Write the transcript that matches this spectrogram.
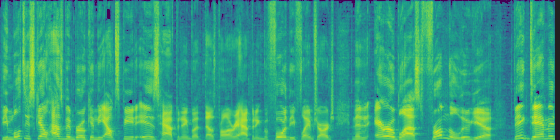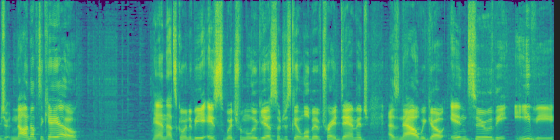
The multi-scale has been broken. The outspeed is happening, but that was probably already happening before the Flame Charge. And then an Aeroblast from the Lugia. Big damage, not enough to KO. And that's going to be a switch from Lugia, so just get a little bit of trade damage as now we go into the Eevee.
